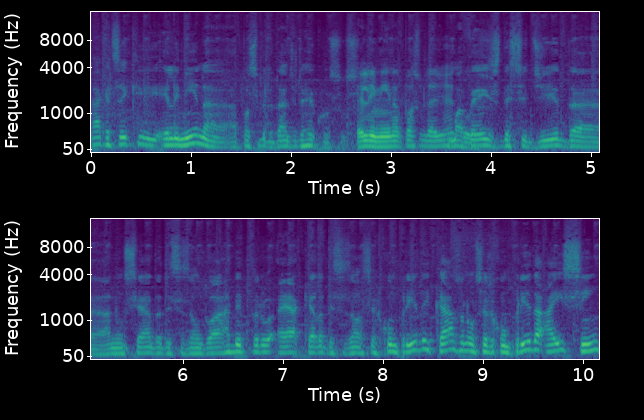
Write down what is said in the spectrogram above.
Ah, quer dizer que elimina a possibilidade de recursos. Elimina a possibilidade de Uma recursos. Uma vez decidida, anunciada a decisão do árbitro, é aquela decisão a ser cumprida e caso não seja cumprida, aí sim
